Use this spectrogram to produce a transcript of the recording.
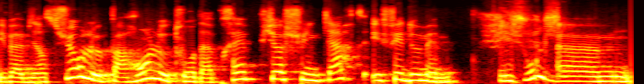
Et bien, bien sûr, le parent, le tour d'après, pioche une carte et fait de même. Et joue le euh,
